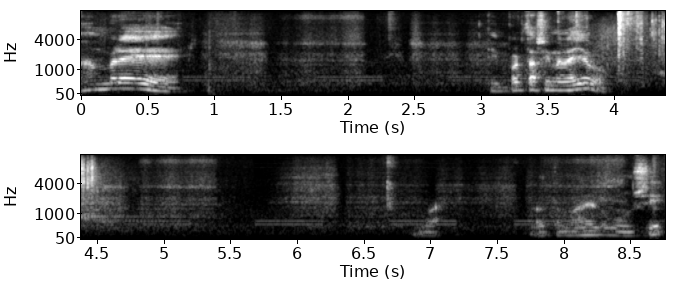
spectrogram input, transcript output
¡Hambre! ¿Te importa si me la llevo? Bueno, lo tomaré como un sí.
